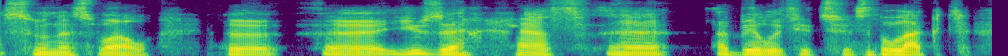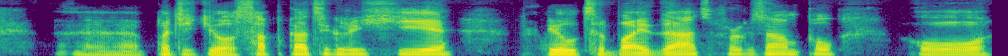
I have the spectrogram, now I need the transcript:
soon as well. The uh, user has uh, ability to select a particular subcategory here, filter by that, for example, or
